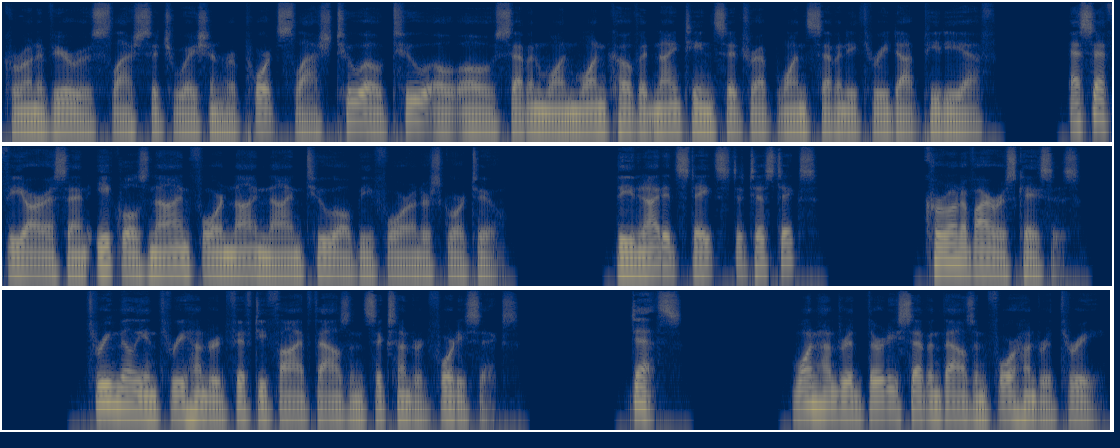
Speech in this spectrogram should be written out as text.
coronavirus situation report slash 202000711 COVID-19 sitrep 173.pdf. SFVRSN equals 94992OB4 underscore 2. The United States statistics? Coronavirus cases 3,355,646. Deaths 137,403.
